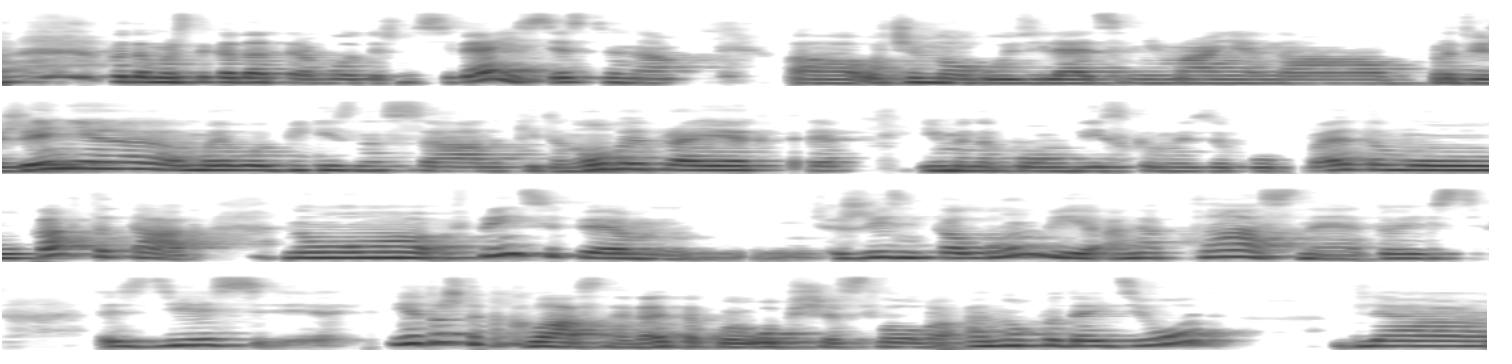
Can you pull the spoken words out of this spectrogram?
Потому что когда ты работаешь на себя, естественно, а, очень много уделяется внимания на продвижение моего бизнеса, на какие-то новые проекты именно по английскому языку. Поэтому как-то так. Но, в принципе, жизнь Колумбии, она классная. То есть здесь не то, что классное, да, такое общее слово, оно подойдет для,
